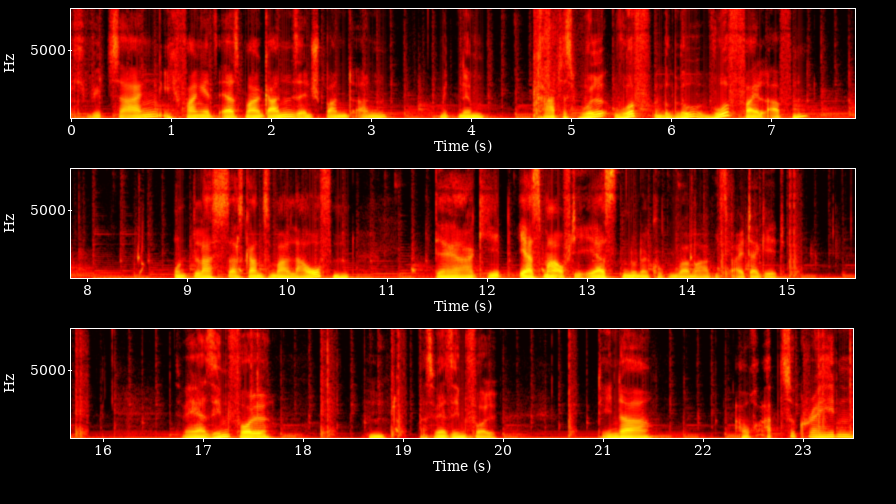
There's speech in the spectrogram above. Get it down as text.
Ich würde sagen, ich fange jetzt erstmal ganz entspannt an mit einem gratis Wurf, Wurfpfeilaffen und lasse das Ganze mal laufen. Der geht erstmal auf die ersten und dann gucken wir mal, wie es weitergeht. Das wäre ja sinnvoll. Hm, das wäre sinnvoll. Den da auch abzugraden.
